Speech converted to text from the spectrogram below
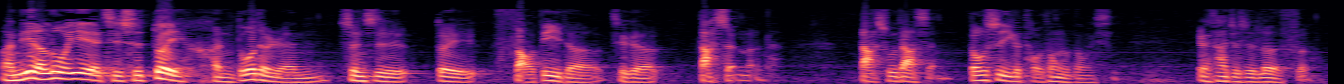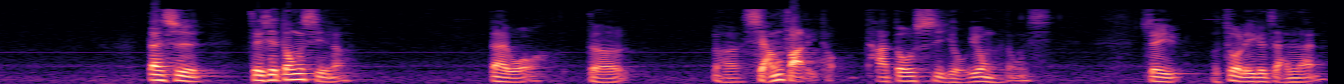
满地的落叶，其实对很多的人，甚至对扫地的这个大婶们、大叔大婶，都是一个头痛的东西，因为它就是垃圾。但是这些东西呢，在我的呃想法里头，它都是有用的东西。所以我做了一个展览，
